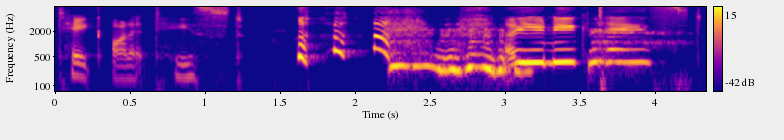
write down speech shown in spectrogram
take on it. Taste. a unique taste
